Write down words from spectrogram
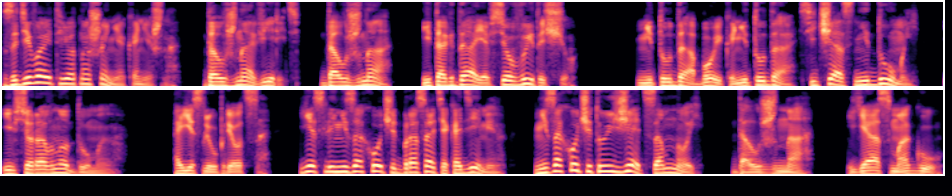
Задевает ее отношения, конечно. Должна верить. Должна. И тогда я все вытащу. Не туда, Бойко, не туда. Сейчас не думай. И все равно думаю. А если упрется? Если не захочет бросать академию? Не захочет уезжать со мной? Должна. Я смогу.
